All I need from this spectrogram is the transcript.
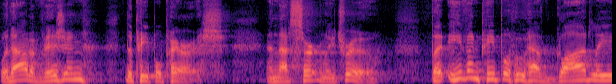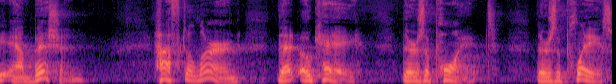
without a vision, the people perish. And that's certainly true. But even people who have godly ambition have to learn that, okay, there's a point, there's a place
